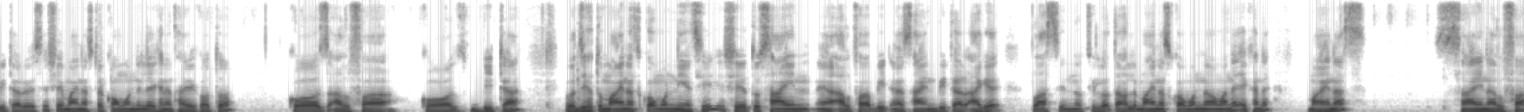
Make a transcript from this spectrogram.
beta রয়েছে, সেই মাইনাসটা কমন নিলে এখানে থাকে কত? কজ আলফা কজ বিটা এবার যেহেতু মাইনাস কমন নিয়েছি, সেহেতু সাইন আলফা সাইন বিটার আগে প্লাস চিহ্ন ছিল, তাহলে মাইনাস কমন নেওয়া মানে এখানে minus sine alpha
